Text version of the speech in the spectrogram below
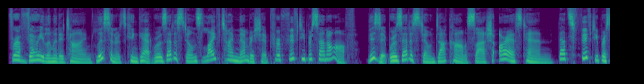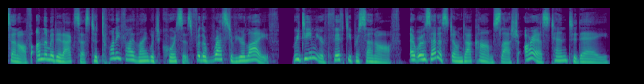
For a very limited time, listeners can get Rosetta Stone's lifetime membership for 50% off. Visit rosettastone.com slash rs10. That's 50% off unlimited access to 25 language courses for the rest of your life. Redeem your 50% off at rosettastone.com slash rs10 today.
